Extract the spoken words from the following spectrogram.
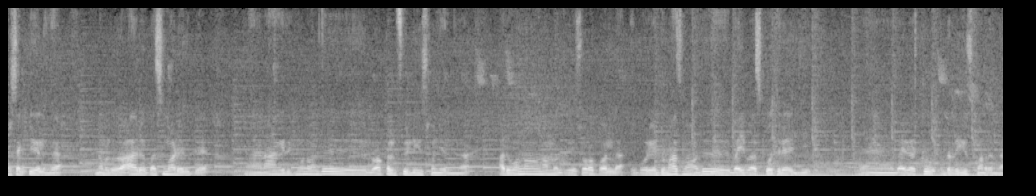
பேர் சக்தி வேலுங்க நம்மளுக்கு ஒரு ஆறு பசுமாடு இருக்குது நாங்கள் இதுக்கு முன்னே வந்து லோக்கல் ஃபீல்டு யூஸ் பண்ணியிருந்தோங்க அது ஒன்றும் நமக்கு சுகப்பம் இல்லை. இப்போ ஒரு எட்டு மாதமாக வந்து பைபாஸ் கோத்ரேஜ் பைபாஸ் டூன்றது யூஸ் பண்ணுறோங்க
